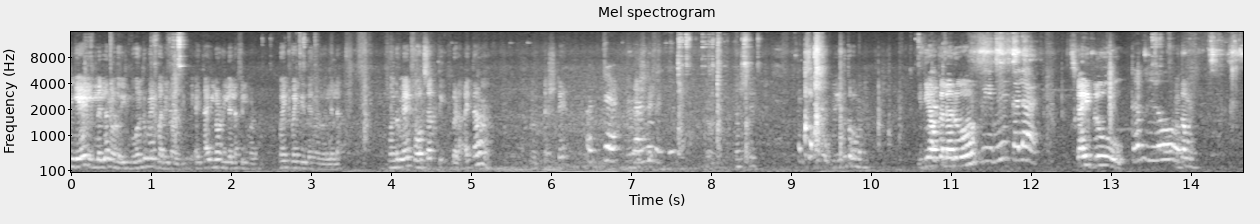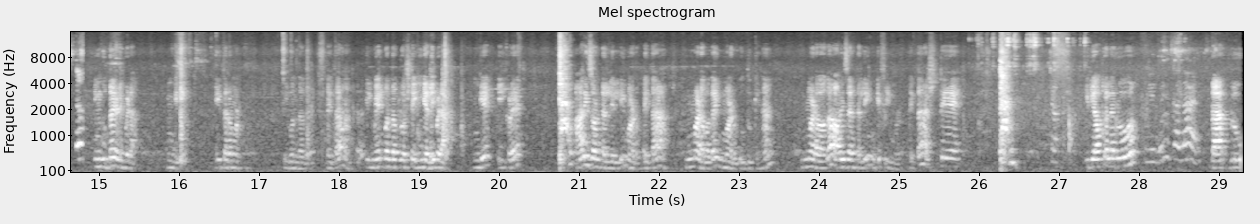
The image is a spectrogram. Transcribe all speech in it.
ಹಿಂಗೆ ಇಲ್ಲೆಲ್ಲ ನೋಡು ಈಗ ಒಂದು ಮೇಲೆ ಬರಿಬಾರ್ದು ಆಯ್ತಾ? ಇಲ್ಲಿ ನೋಡಿ ಇಲ್ಲೆಲ್ಲ ಫಿಲ್ ಮಾಡು. ವೈಟ್ ವೈಟ್ ಇದೆ ನೋಡು ಇಲ್ಲೆಲ್ಲ. ಒಂದು ಮೇಲೆ ಫೋರ್ಸ್ ಆಗಿ ತಿಕ್ಬೇಡ ಆಯ್ತಾ? ಅಷ್ಟೇ. ಅಷ್ಟೇ. ಇದು ಯಾವ ಕಲರು ಸ್ಕೈ ಬ್ಲೂ ಹಿಂಗ್ ಉದ್ದ ಎಳಿಬೇಡ. ಹಿಂಗೆ ಈ ತರ ಮಾಡು. ಇಲ್ಲಿ ಬಂದಾಗ ಆಯ್ತಾ? ಇಲ್ಲಿ ಮೇಲೆ ಬಂದಾಗ ಅಷ್ಟೇ ಹಿಂಗೆ ಬೇಡ ಹಿಂಗೆ ಈ ಕಡೆ. ಆರಿಸಾಂಟಲ್ ಇಲ್ಲಿ ಮಾಡು, ಆಯ್ತಾ? ಹಿಂಗ್ ಮಾಡುವಾಗ ಹಿಂಗ್ ಮಾಡು ಉದ್ದಕ್ಕೆ ಹಾ ಹಿಂಗ್ ಮಾಡುವಾಗ ಆರಿಸಾಂಟಲ್ ಹಿಂಗೆ ಫಿಲ್ ಮಾಡು, ಆಯ್ತಾ? ಅಷ್ಟೇ. ಇದು ಯಾವ colour dark blue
